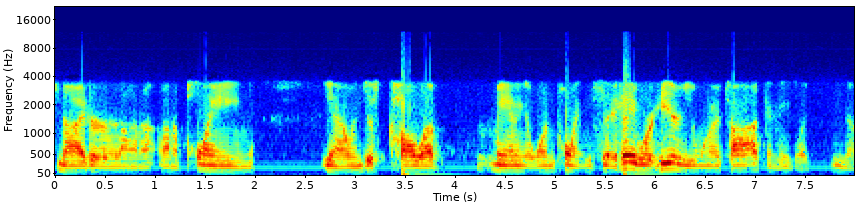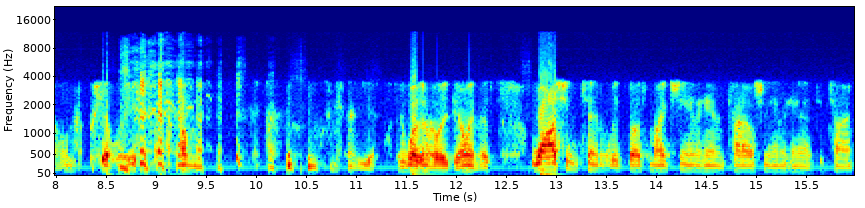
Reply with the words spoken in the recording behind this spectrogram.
Schneider on a on a plane, you know, and just call up Manning at one point and say, "Hey, we're here. You want to talk?" And he's like, "No, not really." um, yeah, he wasn't really doing this. Washington with both Mike Shanahan and Kyle Shanahan at the time.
